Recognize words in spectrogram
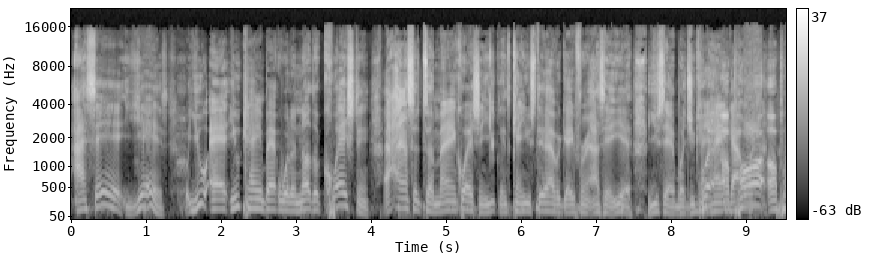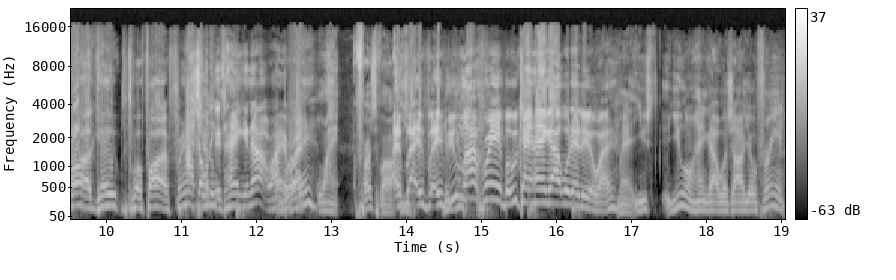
I said yes. You asked, you came back with another question. I answered to the main question. You can can you still have a gay friend? I said yeah. You said but you can't But hang a out part, with. a part of gay, a part of friendship don't even- is hanging out, right? Bro, right? Wayne, first of all, If, you- if, if do you, my friend, but we can't hang out with that deal, Wayne. man, you you don't hang out with y'all your friends.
